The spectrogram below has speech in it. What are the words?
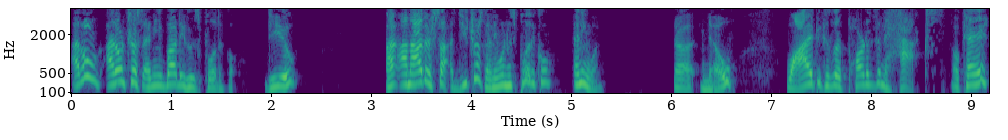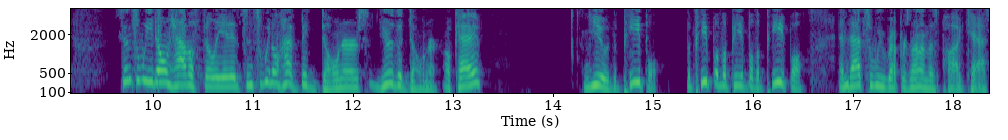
I don't I don't trust anybody who's political. Do you? On either side, do you trust anyone who's political? Anyone? Uh, no. Why? Because they're partisan hacks, okay? Since we don't have affiliated, since we don't have big donors, you're the donor, okay? You, the people, the people, the people, the people. And that's who we represent on this podcast.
